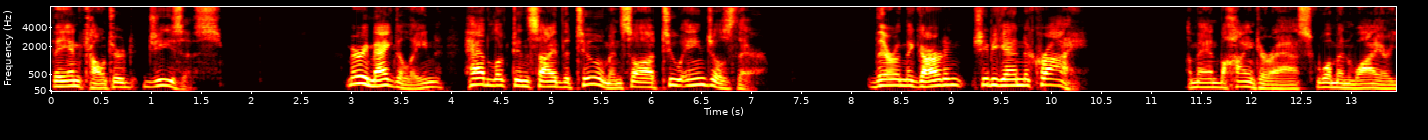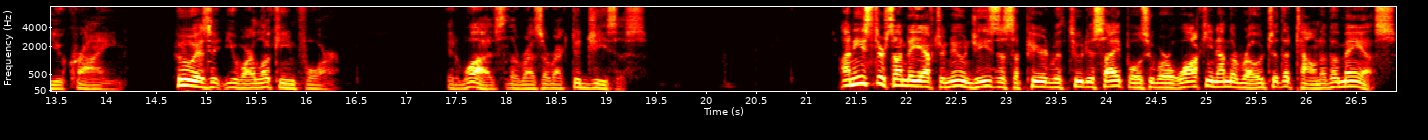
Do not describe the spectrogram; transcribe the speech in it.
they encountered Jesus. Mary Magdalene had looked inside the tomb and saw two angels there. There in the garden, she began to cry. A man behind her asked, Woman, why are you crying? Who is it you are looking for? It was the resurrected Jesus. On Easter Sunday afternoon, Jesus appeared with two disciples who were walking on the road to the town of Emmaus.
